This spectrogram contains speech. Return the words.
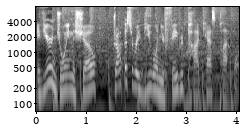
If you're enjoying the show, drop us a review on your favorite podcast platform.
